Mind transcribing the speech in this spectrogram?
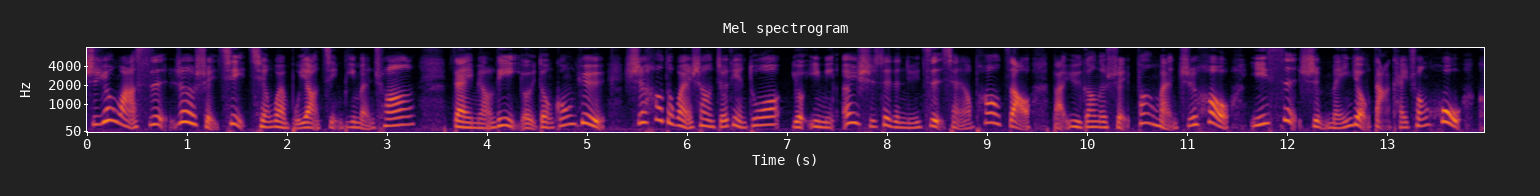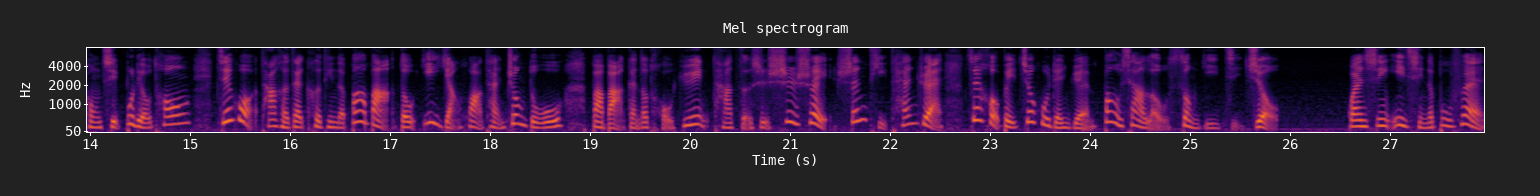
使用瓦斯热水器，千万不要紧闭门窗。在苗栗有一栋公寓，十号的晚上九点多，有一名二十岁的女子想要泡澡，把浴缸的水放满之后，疑似是没有打开窗户，空气不流通。结果她和在客厅的爸爸都一氧化碳中毒，爸爸感到头晕，她则是嗜睡，身体瘫软，最后被救护人员抱下楼送医急救。关心疫情的部分，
